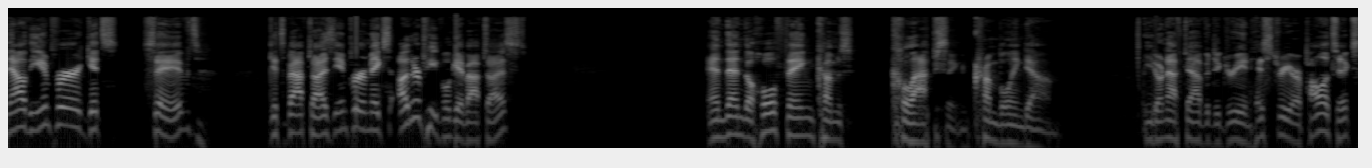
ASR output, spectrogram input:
now the emperor gets saved, gets baptized. The emperor makes other people get baptized. And then the whole thing comes collapsing, crumbling down. You don't have to have a degree in history or politics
